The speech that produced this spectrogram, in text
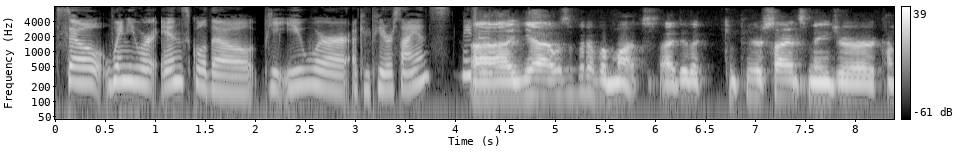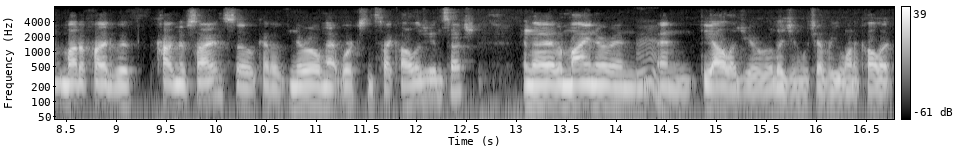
So when you were in school, though, Pete, you were a computer science major. Uh, yeah, I was a bit of a mutt. I did a computer science major, kind of modified with cognitive science, so kind of neural networks and psychology and such. And I had a minor in, ah. in theology or religion, whichever you want to call it.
